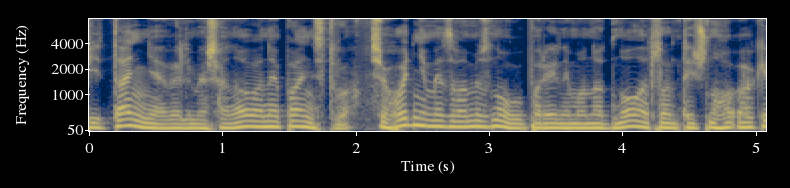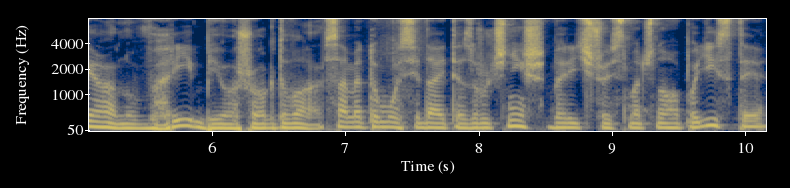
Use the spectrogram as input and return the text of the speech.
Вітання, вельми шановане панство. Сьогодні ми з вами знову поринемо на дно Атлантичного океану в грі Bioshock 2. Саме тому сідайте зручніше, беріть щось смачного поїсти.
